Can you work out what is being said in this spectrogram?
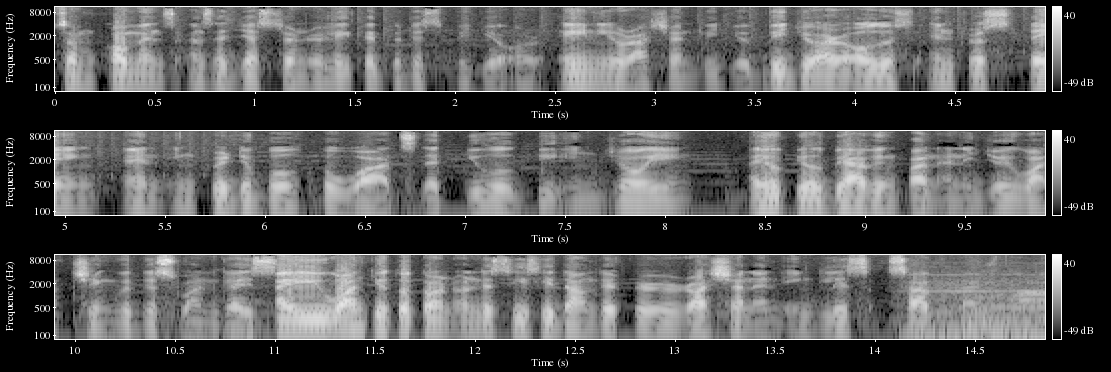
some comments and suggestion related to this video or any russian video video are always interesting and incredible to watch that you will be enjoying I hope you'll be having fun and enjoy watching with this one guys. I want you to turn on the CC down there for Russian and English subtitles.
